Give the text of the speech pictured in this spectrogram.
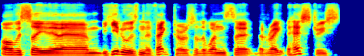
obviously, um, the heroes and the victors are the ones that, that write the histories.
